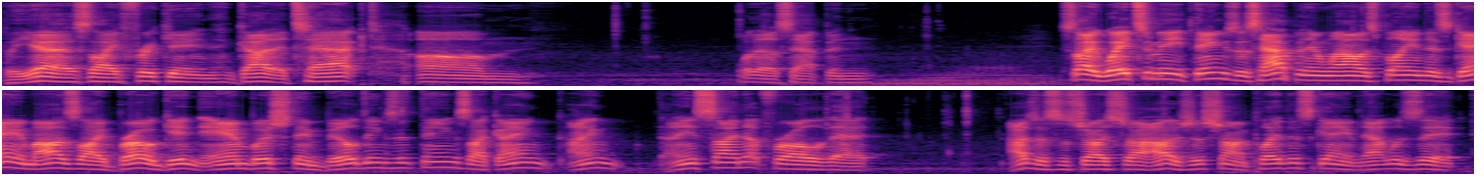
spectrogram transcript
But yeah, it's like freaking got attacked. Um what else happened? It's like way too many things was happening when I was playing this game. I was like, bro, getting ambushed in buildings and things. Like I ain't, I ain't, I ain't signed up for all of that. I just was trying, I was just trying to play this game. That was it.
